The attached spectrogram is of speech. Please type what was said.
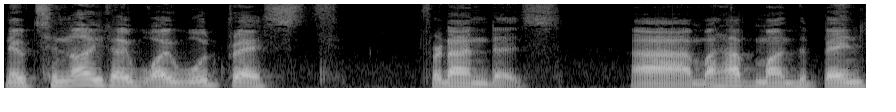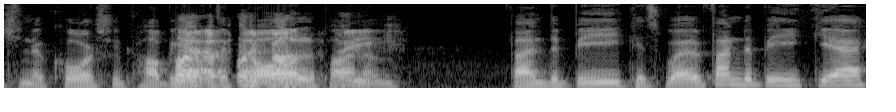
Now tonight, I, I would rest Fernandes. Um, I have him on the bench, and of course, we'd probably have to call upon him. Van de Beek as well. Van de Beek, yeah.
